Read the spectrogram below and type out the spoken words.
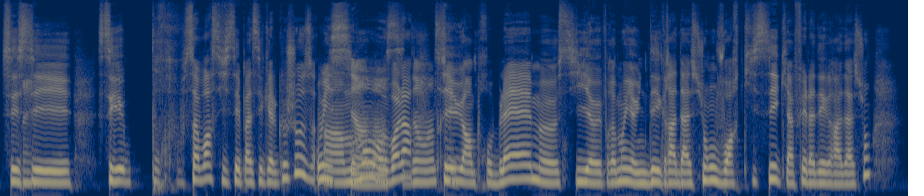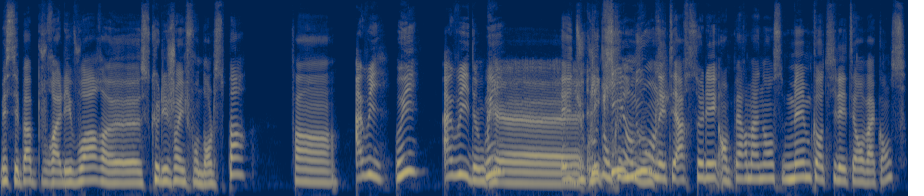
C'est Ouais. c'est c'est pour savoir s'il s'est passé quelque chose. Oui, à un moment, euh, voilà, s'il y a truc. eu un problème, euh, si euh, vraiment il y a une dégradation, voir qui c'est qui a fait la dégradation. Mais c'est pas pour aller voir euh, ce que les gens ils font dans le spa. Enfin, Ah oui, oui. ah oui, donc. Oui. euh, Et du coup, les donc, clients, nous, donc. on était harcelés en permanence, même quand il était en vacances.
